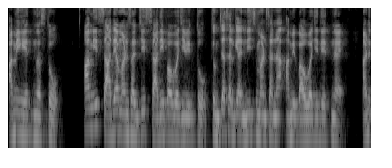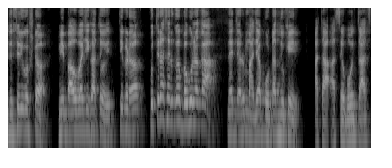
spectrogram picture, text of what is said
आम्ही घेत नसतो. आम्ही साध्या माणसांची साधी पावभाजी विकतो. तुमच्यासारख्या नीच माणसांना आम्ही पावभाजी देत नाही. आणि दुसरी गोष्ट मी पावभाजी खातोय तिकडं कुत्र्यासारखं बघू नका नाहीतर माझ्या पोटात दुखेल. आता असं बोलताच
